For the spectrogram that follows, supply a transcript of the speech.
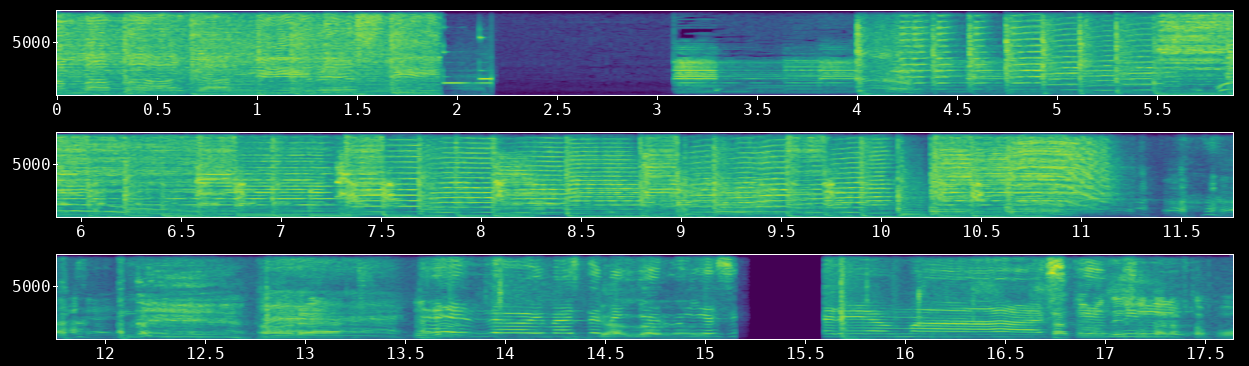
άμα μ' αγαπηρεστεί Ωραία. Εδώ είμαστε με Καλό, Γιώργο καλό. Για σήμερα μας. Θα το Και ρωτήσω μη- τώρα αυτό που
